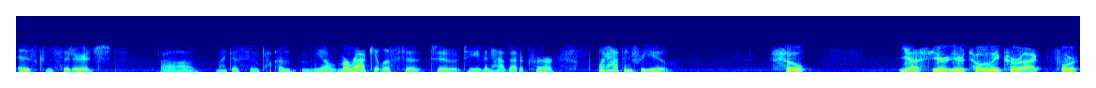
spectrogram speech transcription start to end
is considered, uh, I guess, imp- um, you know, miraculous to to to even have that occur. What happened for you? So, yes, you're you're totally correct. For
